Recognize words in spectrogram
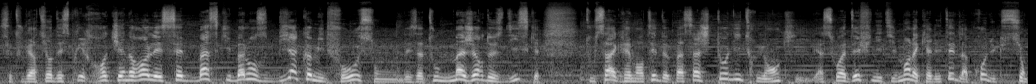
Cette ouverture d'esprit rock'n'roll et cette basse qui balance bien comme il faut sont des atouts majeurs de ce disque, tout ça agrémenté de passages tonitruants qui assoient définitivement la qualité de la production.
